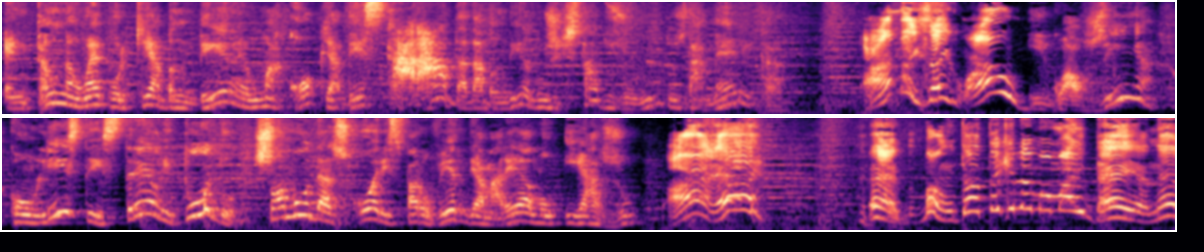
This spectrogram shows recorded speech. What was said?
Então não é porque a bandeira é uma cópia descarada da bandeira dos Estados Unidos da América? Ah, mas é igual? Igualzinha, com lista, estrela e tudo. Só muda as cores para o verde, amarelo e azul. Ah, é? É, bom, então tem que dar uma má ideia, né?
